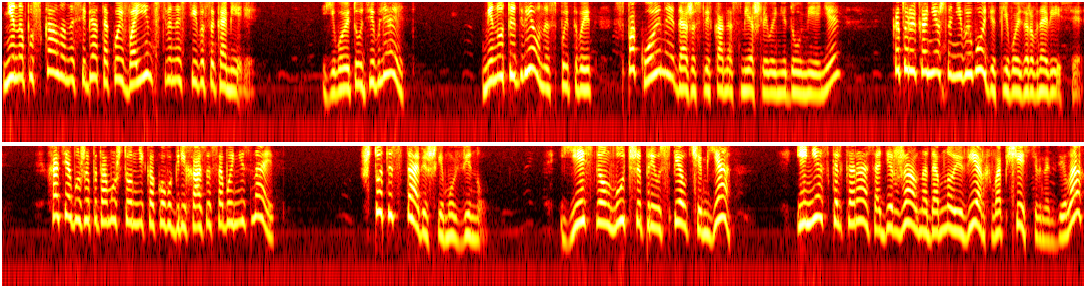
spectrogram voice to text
не напускала на себя такой воинственности и высокомерия. Его это удивляет. Минуты две он испытывает спокойное, даже слегка насмешливое недоумение, которое, конечно, не выводит его из равновесия, хотя бы уже потому, что он никакого греха за собой не знает. Что ты ставишь ему в вину? Если он лучше преуспел, чем я, и несколько раз одержал надо мною верх в общественных делах,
